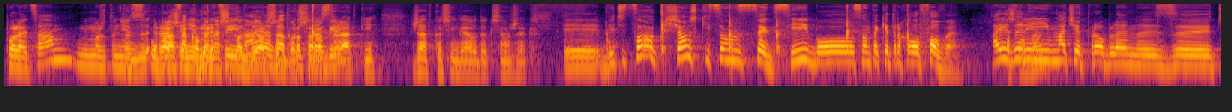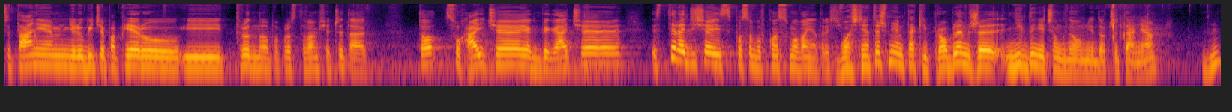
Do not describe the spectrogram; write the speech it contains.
Polecam, mimo że to nie To jest współpraca nie dla komercyjna, ja odbiorców, rzadko bo to robię. 13-latki rzadko sięgają do książek. Wiecie co, książki są sexy, bo są takie trochę ofowe. A jeżeli Ofowe? macie problem z czytaniem, nie lubicie papieru i trudno po prostu wam się czyta, to słuchajcie, jak biegacie. Jest tyle dzisiaj sposobów konsumowania treści. Właśnie ja też miałem taki problem, że nigdy nie ciągnęło mnie do czytania. Mhm.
